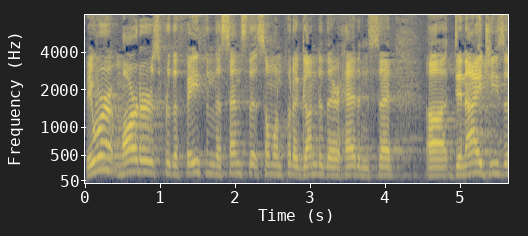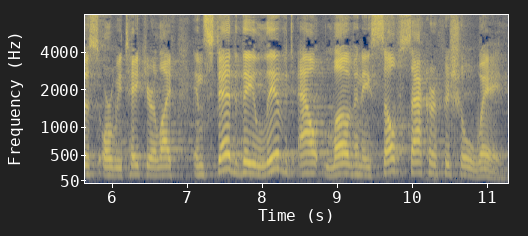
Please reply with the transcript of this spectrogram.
They weren't martyrs for the faith in the sense that someone put a gun to their head and said, uh, Deny Jesus or we take your life. Instead, they lived out love in a self sacrificial way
